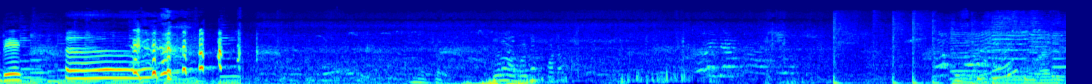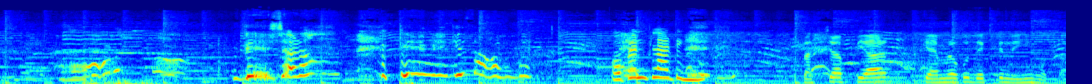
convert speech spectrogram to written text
देख। बेशरम टीवी के सामने। ओपन फ्लैटिंग सच्चा प्यार कैमरा को देख के नहीं होता।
